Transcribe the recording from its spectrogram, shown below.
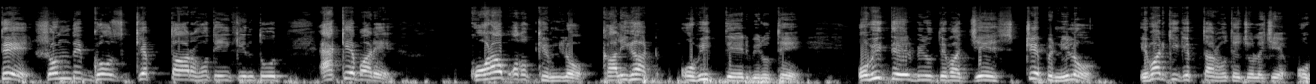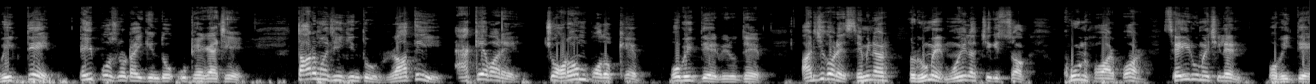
দে। সন্দীপ ঘোষ গ্রেপ্তার হতেই কিন্তু একেবারে কড়া পদক্ষেপ নিল কালীঘাট অভিক অভিজ্ঞদের বিরুদ্ধে। অভিজ্ঞদের বিরুদ্ধে বা যে স্টেপ নিল, এবার কি গ্রেপ্তার হতে চলেছে অভিক দে? এই প্রশ্নটাই কিন্তু উঠে গেছে। তার মাঝেই কিন্তু রাতেই একেবারে চরম পদক্ষেপ অভিজ্ঞদের বিরুদ্ধে। আর্জি করে সেমিনার রুমে মহিলা চিকিৎসক খুন হওয়ার পর সেই রুমে ছিলেন অভিজ্ঞদে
